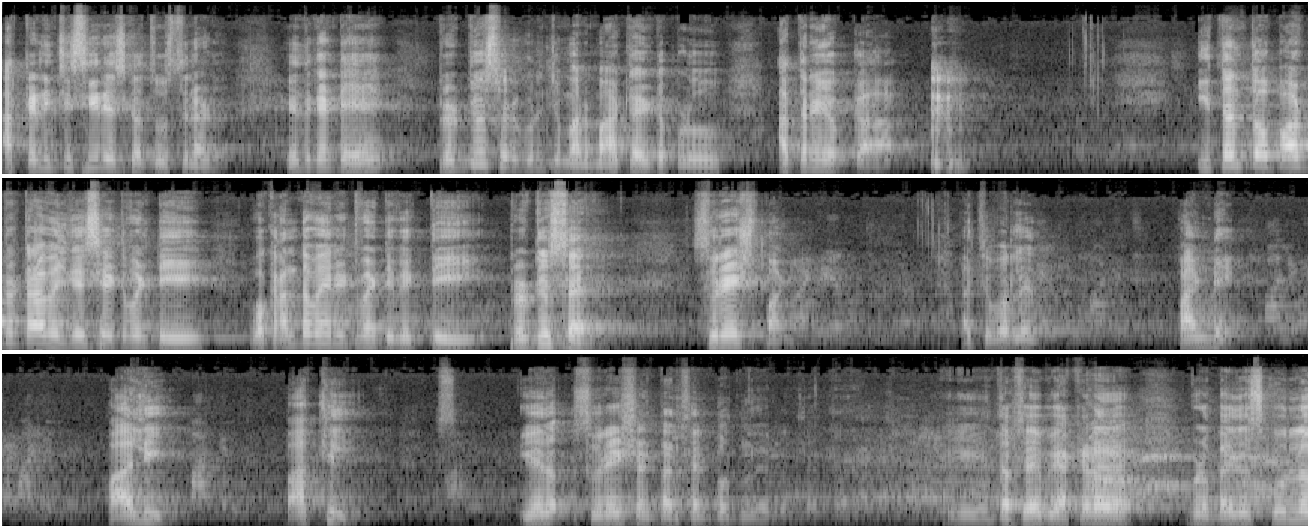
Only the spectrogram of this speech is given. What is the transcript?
అక్కడి నుంచి సీరియస్గా చూస్తున్నాడు. ఎందుకంటే ప్రొడ్యూసర్ గురించి మనం మాట్లాడేటప్పుడు అతని యొక్క ఇతనితో పాటు ట్రావెల్ చేసేటువంటి ఒక అందమైనటువంటి వ్యక్తి ప్రొడ్యూసర్ సురేష్ పాండే. ఆ చివర్లో పాండే. పాలి. పాకిల్. ఏదో సురేష్ అంటాను సరిపోతుంది ఇంతసేపు ఎక్కడ ఇప్పుడు బయట స్కూల్లో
